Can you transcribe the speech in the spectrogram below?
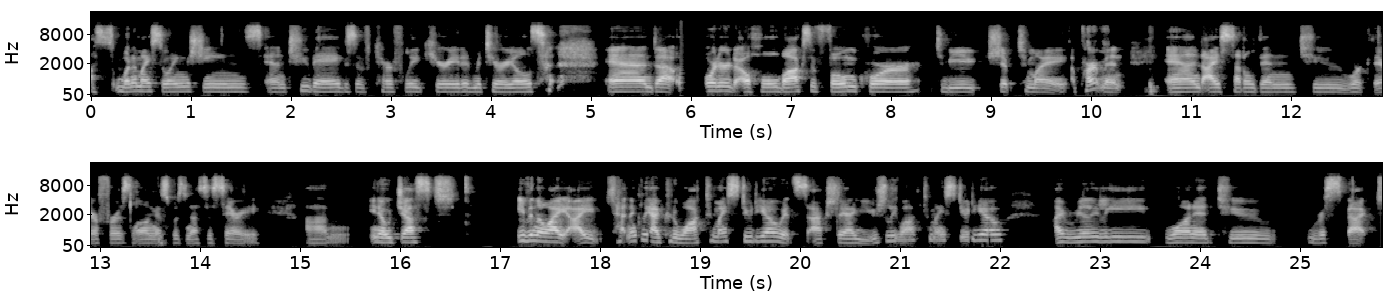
a, one of my sewing machines and two bags of carefully curated materials and uh, ordered a whole box of foam core to be shipped to my apartment and i settled in to work there for as long as was necessary. Um, you know just even though I, I technically i could walk to my studio it's actually i usually walk to my studio i really wanted to respect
